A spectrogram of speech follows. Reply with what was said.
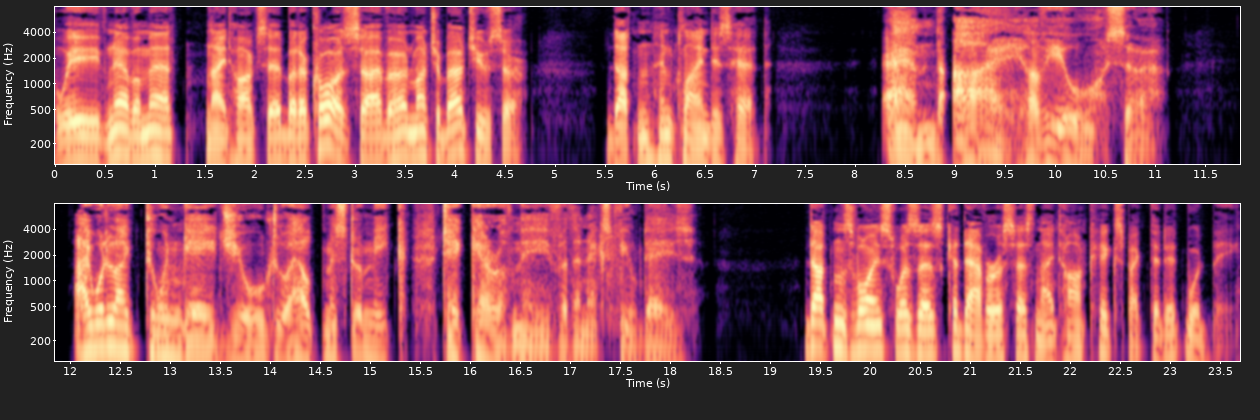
We've never met, Nighthawk said, but of course I've heard much about you, sir. Dutton inclined his head. And I of you, sir. I would like to engage you to help Mr. Meek take care of me for the next few days. Dutton's voice was as cadaverous as Nighthawk expected it would be.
